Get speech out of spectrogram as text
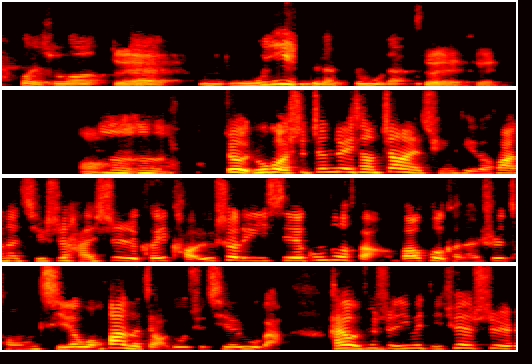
的，或者说呃无无意识的失误的。对对。嗯嗯嗯。就如果是针对像障碍群体的话，那其实还是可以考虑设立一些工作坊，包括可能是从企业文化的角度去切入吧。还有就是因为的确是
